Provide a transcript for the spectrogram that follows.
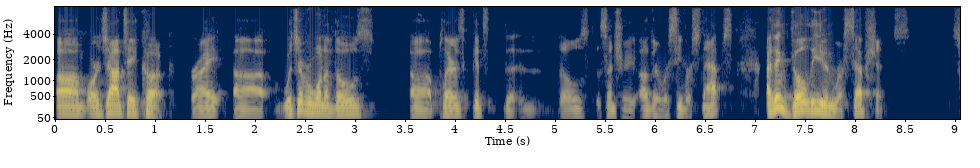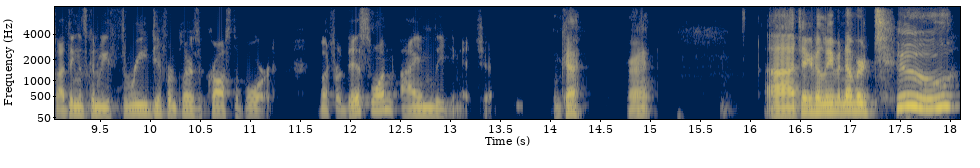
um, or Johntay Cook, right? Uh, whichever one of those uh, players gets the, those essentially other receiver snaps, I think they'll lead in receptions. So I think it's going to be three different players across the board. But for this one, I am leaving it, Chip. Okay. All right. Uh, take it or leave it. Number two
